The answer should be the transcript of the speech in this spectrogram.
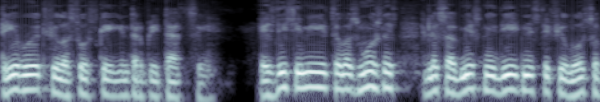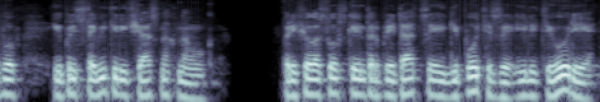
требуют философской интерпретации. Здесь имеется возможность для совместной деятельности философов и представителей частных наук. При философской интерпретации гипотезы или теории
